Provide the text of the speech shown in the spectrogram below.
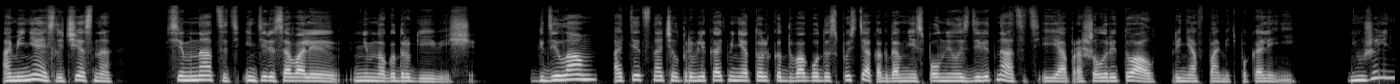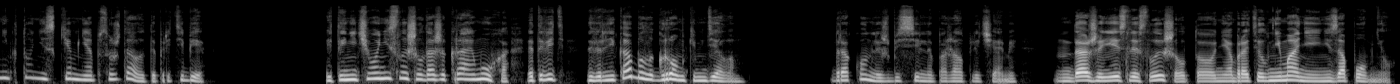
а меня, если честно, в 17 интересовали немного другие вещи. К делам отец начал привлекать меня только два года спустя, когда мне исполнилось 19, и я прошел ритуал, приняв память поколений. Неужели никто ни с кем не обсуждал это при тебе? И ты ничего не слышал даже краем уха. Это ведь наверняка было громким делом. Дракон лишь бессильно пожал плечами. Даже если слышал, то не обратил внимания и не запомнил.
